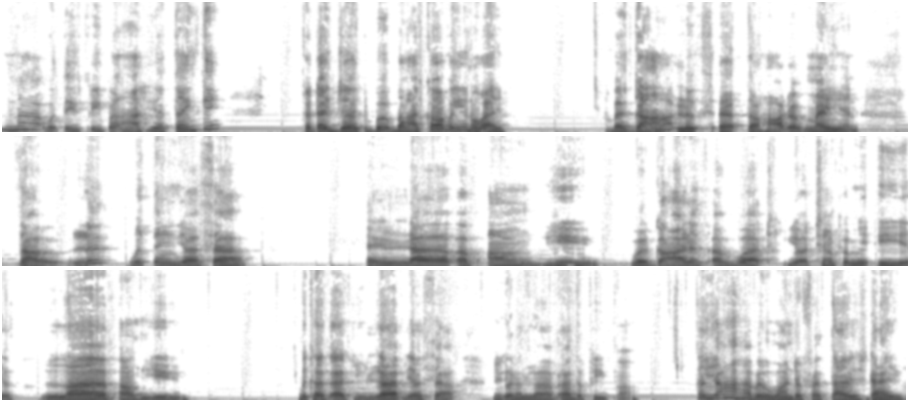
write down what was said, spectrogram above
Not what these people out here thinking. Because they judge the book by its cover anyway. But God looks at the heart of man. So look within yourself and love upon you, regardless of what your temperament is. Love on you. Because as you love yourself, you're going to love other people. So, y'all have a wonderful Thursday.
